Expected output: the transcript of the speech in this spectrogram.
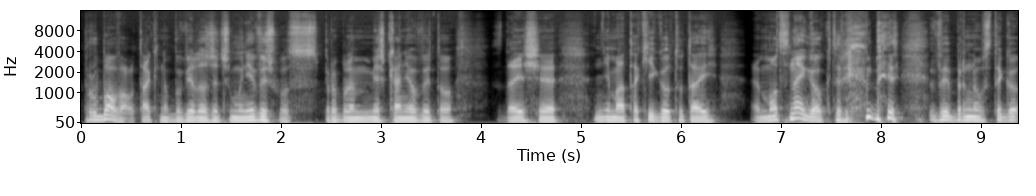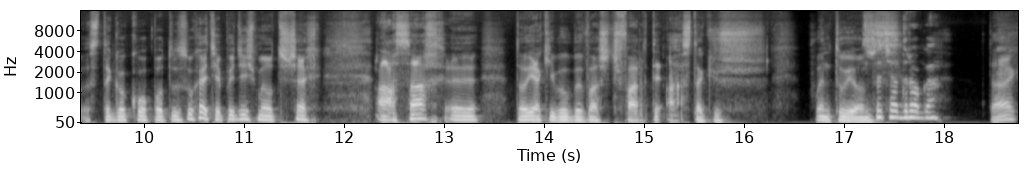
próbował, tak? No bo wiele rzeczy mu nie wyszło. Z problem mieszkaniowy to zdaje się nie ma takiego tutaj mocnego, który by wybrnął z tego, z tego kłopotu. Słuchajcie, powiedzieliśmy o trzech asach. Y, To jaki byłby wasz czwarty as, tak już puentując? Trzecia droga. Tak?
